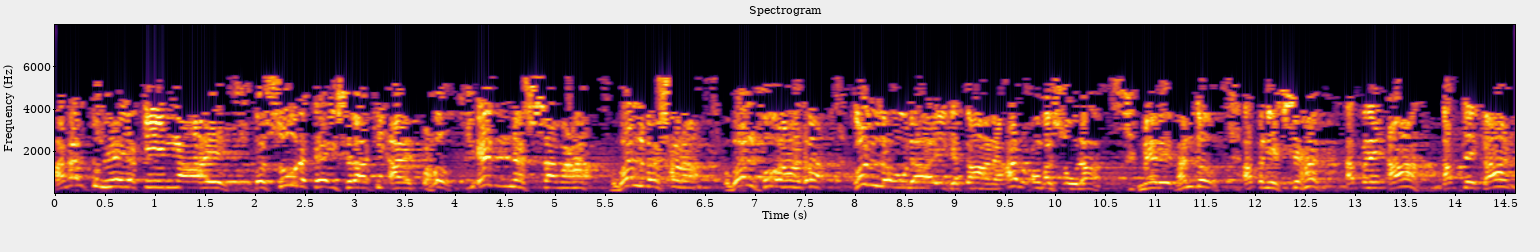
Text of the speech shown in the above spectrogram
اگر تمہیں یقین نہ آئے تو سورت اسرا کی آیت پڑھو۔ ان سما ول بشرا ول فادا کل کان مسولہ میرے بندو، اپنی صحت، اپنے آنکھ، اپنے کان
